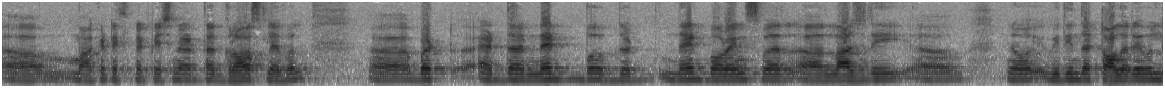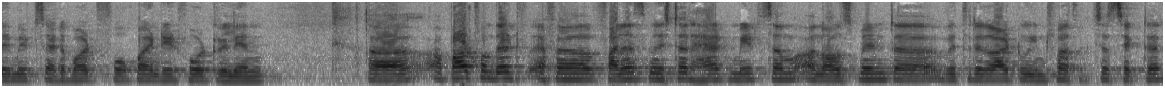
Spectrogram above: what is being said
uh, market expectation at the gross level, uh, but at the net the net borrowings were largely you know within the tolerable limits at about 4.84 trillion. Uh, apart from that, a finance minister had made some announcement uh, with regard to infrastructure sector,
